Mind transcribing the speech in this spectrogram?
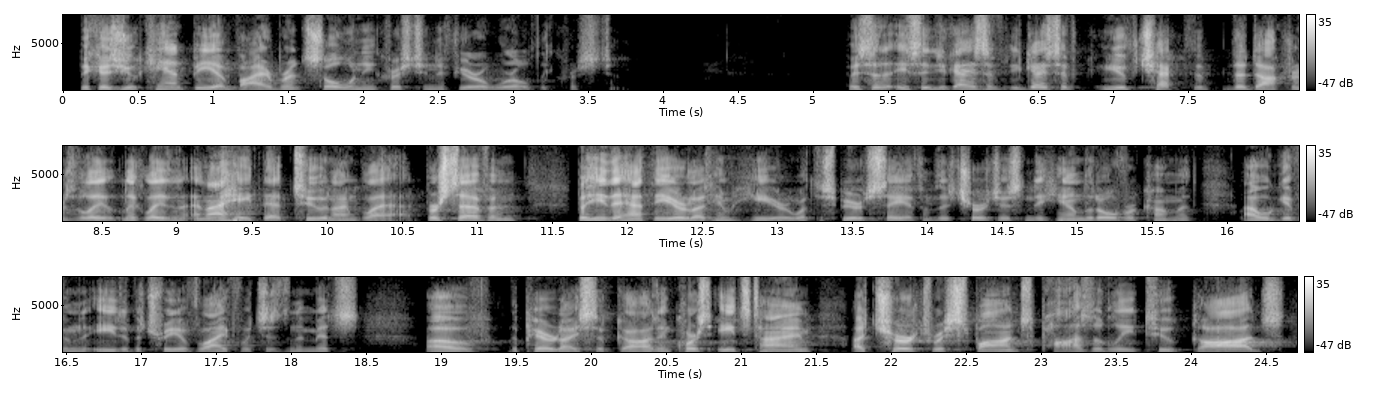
Because you can't be a vibrant, soul winning Christian if you're a worldly Christian. He said, he said, you guys have, you guys have, you've checked the, the doctrines of Nicolaitans, and I hate that too, and I'm glad. Verse 7, but he that hath the ear, let him hear what the Spirit saith unto the churches. And to him that overcometh, I will give him to eat of the tree of life, which is in the midst of the paradise of God. And of course, each time a church responds positively to God's,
